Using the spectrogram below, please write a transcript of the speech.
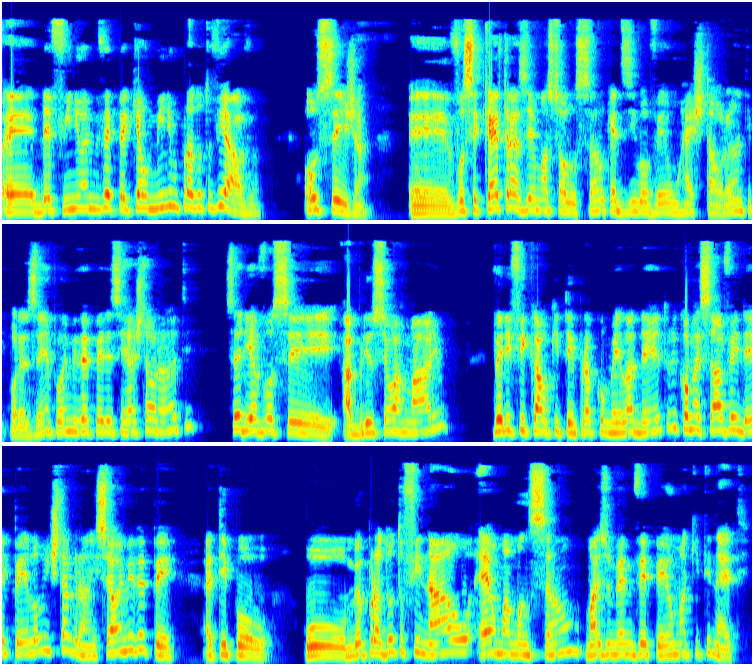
é, define o MVP, que é o mínimo produto viável. Ou seja, é, você quer trazer uma solução, quer desenvolver um restaurante, por exemplo, o MVP desse restaurante seria você abrir o seu armário, verificar o que tem para comer lá dentro e começar a vender pelo Instagram. Isso é o MVP. É tipo, o meu produto final é uma mansão, mas o meu MVP é uma kitnet,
